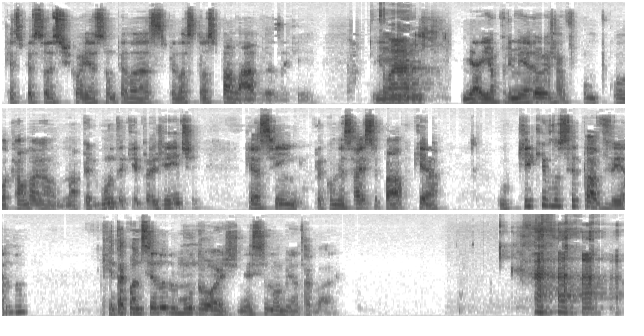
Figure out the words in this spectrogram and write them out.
que as pessoas te conheçam pelas, pelas tuas palavras aqui. E, claro. E aí, eu primeiro, eu já vou colocar uma, uma pergunta aqui pra gente, que é assim, para começar esse papo, que é o que que você está vendo que está acontecendo no mundo hoje, nesse momento agora?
